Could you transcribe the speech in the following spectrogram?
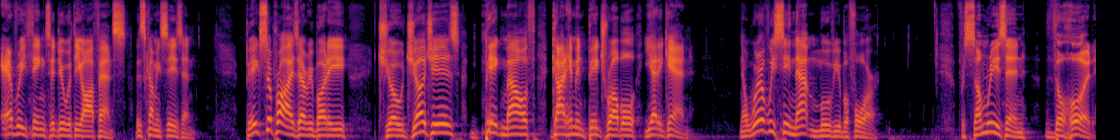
everything to do with the offense this coming season. Big surprise, everybody. Joe Judge's big mouth got him in big trouble yet again. Now, where have we seen that movie before? For some reason, the Hood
